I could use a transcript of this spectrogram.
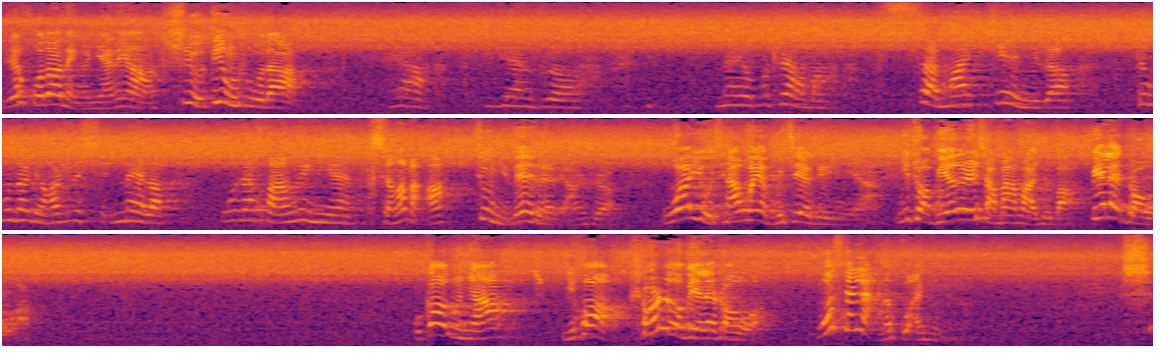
人活到哪个年龄啊是有定数的。哎呀，燕子，那要不这样吧，咱妈借你的，等我那粮食卖了，我再还给你。行了吧啊，就你那点粮食，我有钱我也不借给你，你找别的人想办法去吧，别来找我。我告诉你啊，以后什么事都别来找我，我才懒得管你们呢。是，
